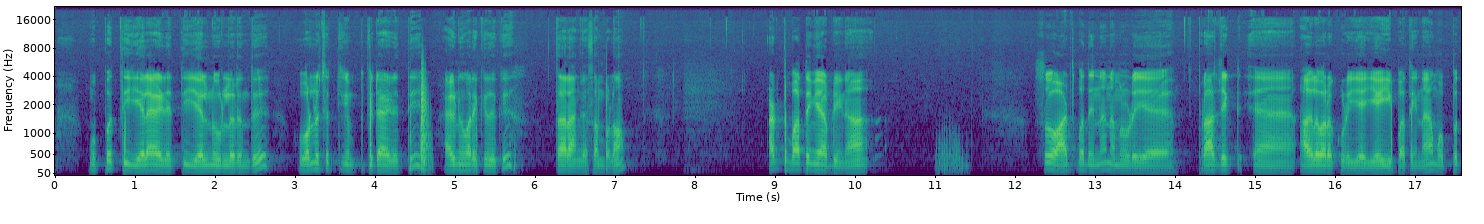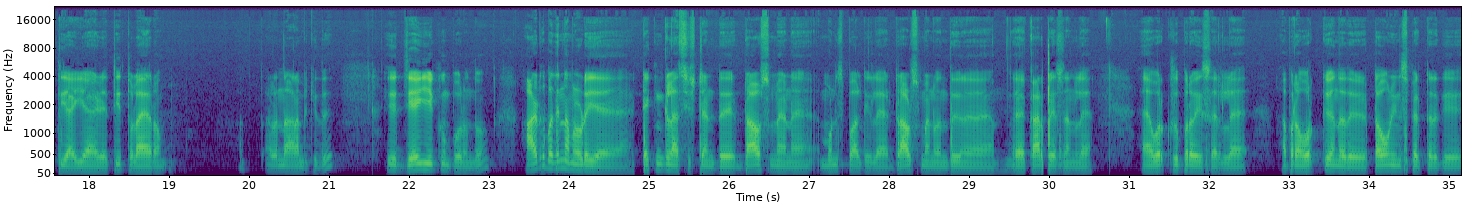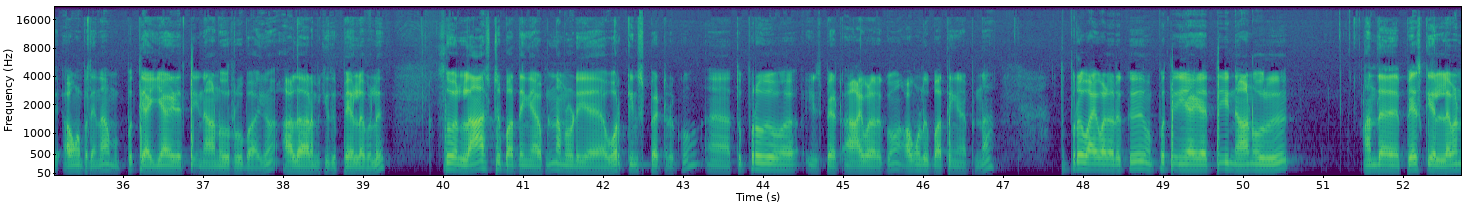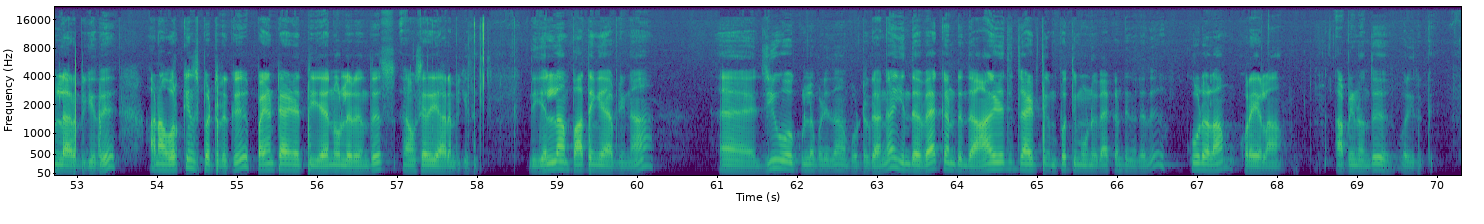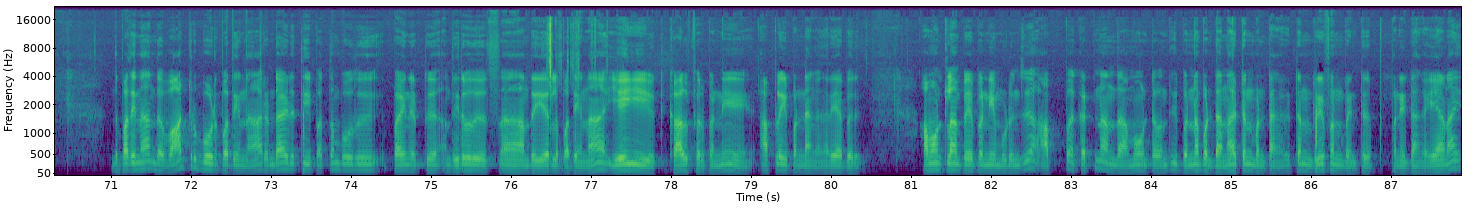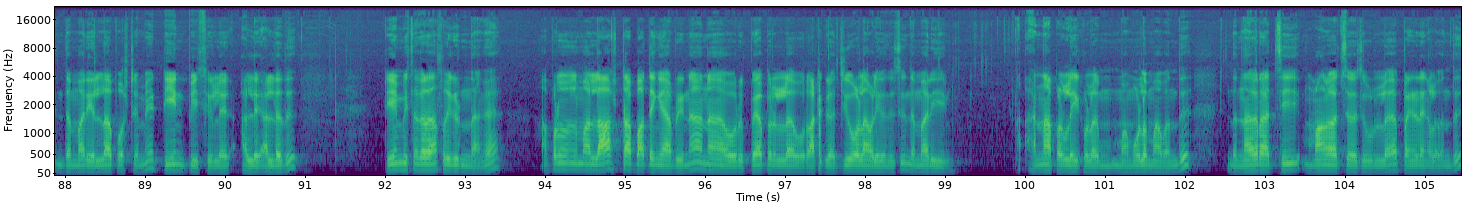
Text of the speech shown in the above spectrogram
முப்பத்தி ஏழாயிரத்தி எழுநூறுலேருந்து ஒரு லட்சத்தி முப்பத்தெட்டாயிரத்தி ஐநூறு வரைக்கும் இதுக்கு தராங்க சம்பளம். அடுத்து பார்த்தீங்க அப்படின்னா ஸோ அடுத்து பார்த்திங்கன்னா நம்மளுடைய ப்ராஜெக்ட் அதில் வரக்கூடிய ஏஇ பார்த்தீங்கன்னா முப்பத்தி ஐயாயிரத்தி தொள்ளாயிரம் அதுலேருந்து ஆரம்பிக்குது. இது ஜேஇக்கும் பொருந்தும். அடுத்து பார்த்திங்கன்னா நம்மளுடைய டெக்னிக்கல் அசிஸ்டண்ட்டு டிராஃப்ட்ஸ்மேனு முனிசிபாலிட்டியில் டிராஃப்ட்ஸ்மேன் வந்து கார்பரேஷனில் ஒர்க் சூப்பர்வைசரில் அப்புறம் ஒர்க்கு அந்த டவுன் இன்ஸ்பெக்டருக்கு அவங்க பார்த்திங்கன்னா முப்பத்தி ஐயாயிரத்தி நானூறு ரூபாயும் அது ஆரம்பிக்குது பே லெவலு ஸோ லாஸ்ட்டு பார்த்தீங்க அப்படின்னா நம்மளுடைய ஒர்க் இன்ஸ்பெக்டருக்கும் துப்புரவு இன்ஸ்பெக்டர் ஆய்வாளருக்கும் அவங்களுக்கு பார்த்தீங்க அப்படின்னா துப்புரவு ஆய்வாளருக்கு முப்பத்தி ஐயாயிரத்தி நானூறு அந்த பேஸ்கேல் லெவனில் ஆரம்பிக்குது. ஆனால் ஒர்க் இன்ஸ்பெக்டருக்கு பதினெட்டாயிரத்தி இரநூறுலேருந்து அவங்க சேவை ஆரம்பிக்குது. இது எல்லாம் பார்த்தீங்க அப்படின்னா ஜிஓக்குள்ளபடி தான் போட்டிருக்காங்க. இந்த வேக்கண்ட் இந்த ஆயிரத்தி தொள்ளாயிரத்தி முப்பத்தி மூணு வேக்கண்ட்டுங்கிறது கூடலாம் குறையலாம் அப்படின்னு வந்து ஒரு இருக்குது இந்த பார்த்தீங்கன்னா இந்த வாட்டர் போர்டு பார்த்தீங்கன்னா ரெண்டாயிரத்தி பத்தொம்போது பதினெட்டு அந்த இருபது அந்த இயரில் பார்த்திங்கன்னா ஏஇ கால்ஃபர் பண்ணி அப்ளை பண்ணாங்க நிறையா பேர். அமௌண்ட்லாம் பே பண்ணி முடிஞ்சு அப்போ கட்டின அந்த அமௌண்ட்டை வந்து இப்போ என்ன பண்ணிட்டாங்கன்னா ரிட்டர்ன் பண்ணிட்டாங்க. ரிட்டர்ன் ரீஃபண்ட் பண்ணிட்டு பண்ணிட்டாங்க. ஏன்னா இந்த மாதிரி எல்லா போஸ்ட்டுமே டிஎன்பிசியில் அல்ல அல்லது டிஎம்பி தான் சொல்லிக்கிட்டு இருந்தாங்க. அப்புறம் நம்ம லாஸ்ட்டாக பார்த்தீங்க அப்படின்னா நான் ஒரு பேப்பரில் ஒரு ஆர்டிக்கல் ஜியோலாம் வெளியே வந்துச்சு இந்த மாதிரி அண்ணா பல்கலைக்கழகம் மூலமாக வந்து இந்த நகராட்சி மாநகராட்சி உள்ள பணியிடங்களை வந்து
